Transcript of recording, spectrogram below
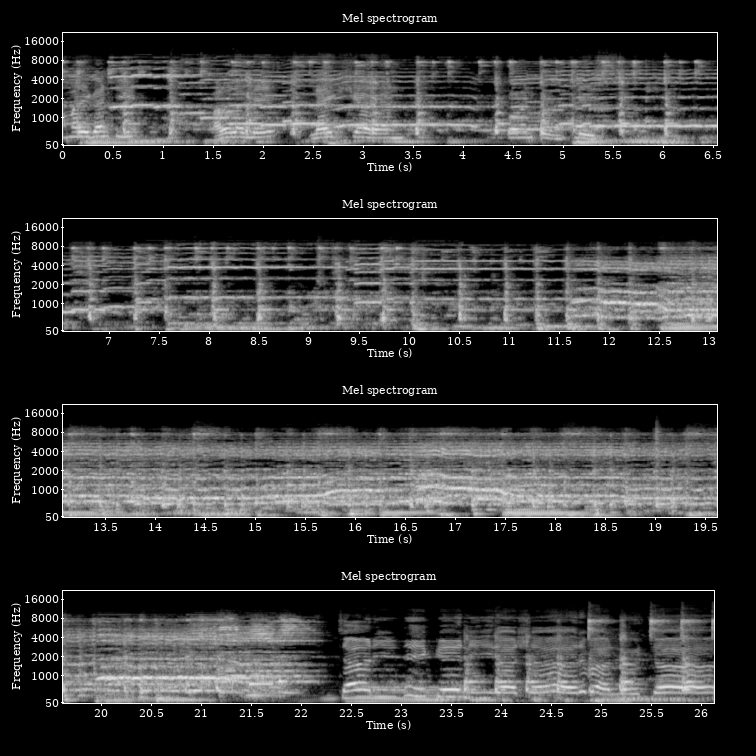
আমার এই গানটি ভালো লাগলে লাইক শেয়ার অ্যান্ড কমেন্ট করুন প্লিজ চারিদিকে নিরাশার বালুচর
